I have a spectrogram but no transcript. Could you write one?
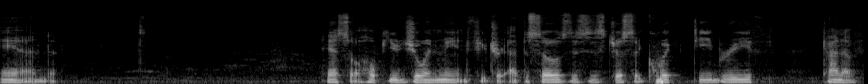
And yeah, so I hope you join me in future episodes. This is just a quick debrief, kind of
